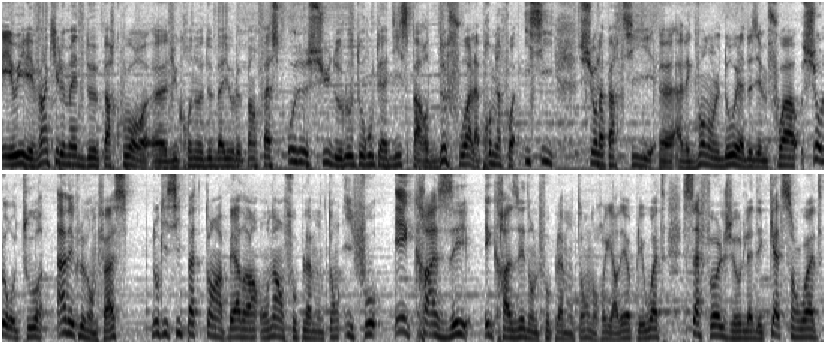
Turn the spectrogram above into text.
Et oui, les 20 km de parcours euh, du chrono de Bayeux-le-Pin passent au-dessus de l'autoroute A10 par deux fois. La première fois ici sur la partie euh, avec vent dans le dos et la deuxième fois sur le retour avec le vent de face. Donc ici, pas de temps à perdre, hein. on a un faux plat montant, il faut écrasé, écrasé dans le faux plat montant. Donc regardez, hop, les watts s'affolent, j'ai au-delà des 400 watts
